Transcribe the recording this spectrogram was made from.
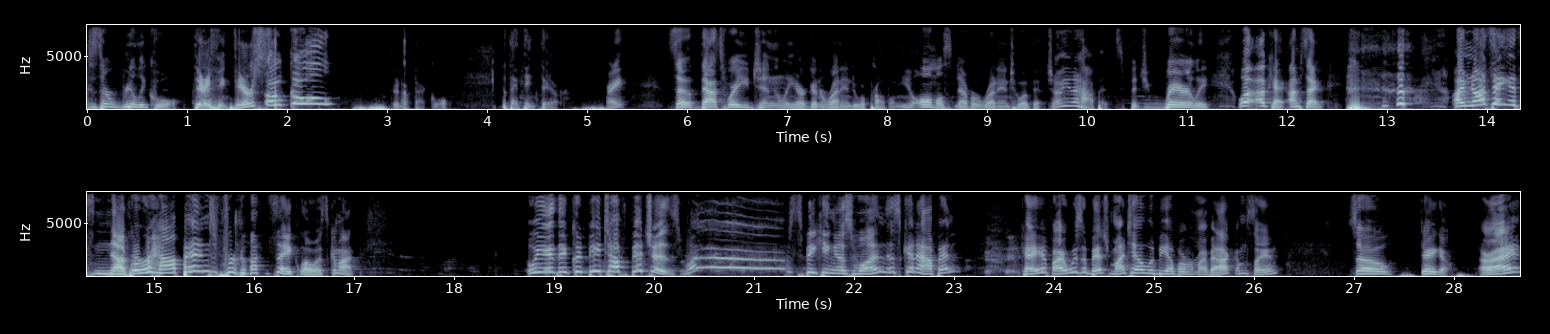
Because they're really cool. They think they're so cool. They're not that cool, but they think they are, right? So that's where you generally are going to run into a problem. You almost never run into a bitch. I mean, it happens, but you rarely. Well, okay, I'm saying. I'm not saying it's never happened. For God's sake, Lois, come on. We, they could be tough bitches. Speaking as one, this can happen. Okay, if I was a bitch, my tail would be up over my back. I'm saying. So there you go. All right.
